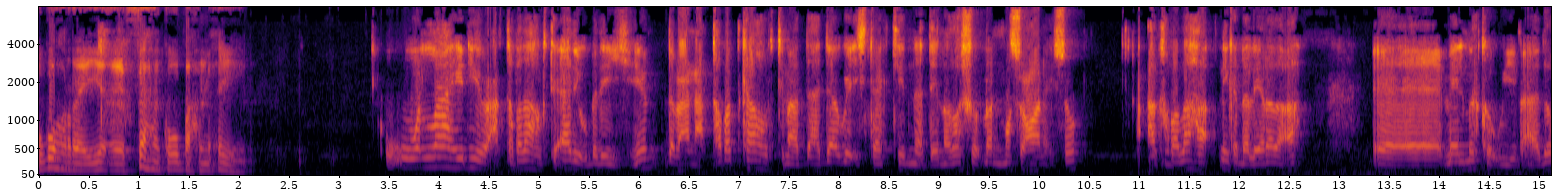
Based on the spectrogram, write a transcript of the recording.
ugu horreeya ee fahamka u baahan maxay yihiin wallahi niyo caqabadaha horta aaday u badan yihiin. Dabcan caqabad kaa hor timaada haddaa uga istaagtidna dee nolosho dhan ma soconayso. Caqabadaha ninka dhalinyarada ah meel marka uu yimaado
